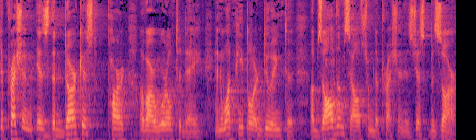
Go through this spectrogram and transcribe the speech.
Depression is the darkest part of our world today, and what people are doing to absolve themselves from depression is just bizarre.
